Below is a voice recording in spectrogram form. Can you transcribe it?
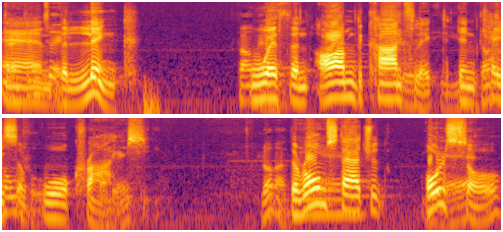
and the link with an armed conflict in case of war crimes. The Rome Statute also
